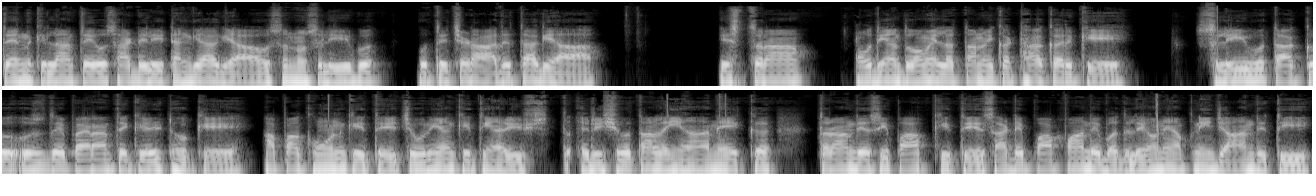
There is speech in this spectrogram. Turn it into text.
ਤਿੰਨ ਕਿਲਾਂ ਤੇ ਉਹ ਸਾਡੇ ਲਈ ਟੰਗਿਆ ਗਿਆ ਉਸ ਨੂੰ ਸਲੀਬ ਉੱਤੇ ਚੜਾ ਦਿੱਤਾ ਗਿਆ। ਇਸ ਤਰ੍ਹਾਂ ਉਹਦੀਆਂ ਦੋਵੇਂ ਲੱਤਾਂ ਨੂੰ ਇਕੱਠਾ ਕਰਕੇ ਸਲੀਬ ਤੱਕ ਉਸ ਦੇ ਪੈਰਾਂ ਤੇ ਕਿਲ ਠੋਕੇ। ਆਪਾਂ ਖੂਨ ਕੀਤੇ, ਚੋਰੀਆਂ ਕੀਤੀਆਂ, ਰਿਸ਼ਤ- ਰਿਸ਼ਵਤਾਂ ਲਈਆਂ, ਅਨੇਕ ਤਰ੍ਹਾਂ ਦੇ ਅਸੀਂ ਪਾਪ ਕੀਤੇ। ਸਾਡੇ ਪਾਪਾਂ ਦੇ ਬਦਲੇ ਉਹਨੇ ਆਪਣੀ ਜਾਨ ਦਿੱਤੀ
